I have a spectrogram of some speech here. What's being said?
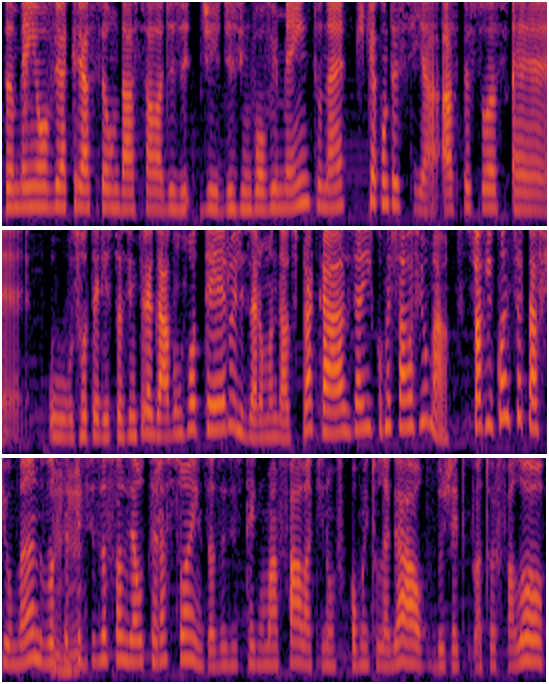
Também houve a criação da sala de, de desenvolvimento, né? O que, que acontecia? As pessoas é, os roteiristas entregavam um roteiro, eles eram mandados para casa e começava a filmar. Só que enquanto você tá filmando, você Uhum. precisa fazer alterações. Às vezes tem uma fala que não ficou muito legal, do jeito que o ator falou,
